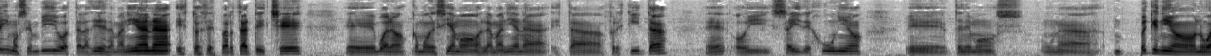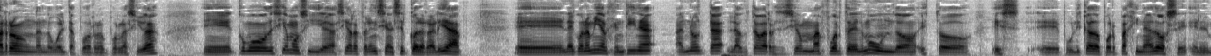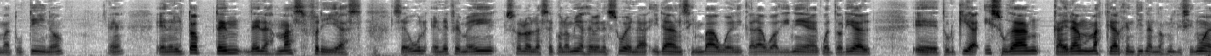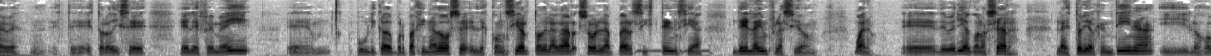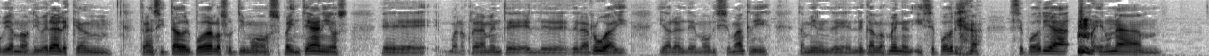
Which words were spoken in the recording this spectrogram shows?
Seguimos en vivo hasta las 10 de la mañana. Esto es Despertate Che. Eh, bueno, como decíamos, la mañana está fresquita. eh, Hoy 6 de junio. Eh, tenemos una, un pequeño nubarrón dando vueltas por, por la ciudad. Como decíamos y hacía referencia al circo de la realidad, la economía argentina anota la octava recesión más fuerte del mundo. Esto es eh, publicado por página 12 en el matutino. ¿eh? En el top 10 de las más frías. Según el FMI, solo las economías de Venezuela, Irán, Zimbabue, Nicaragua, Guinea Ecuatorial, eh, Turquía y Sudán caerán más que Argentina en 2019. ¿eh? Este, esto lo dice el FMI. publicado por página 12, el desconcierto de Lagarde sobre la persistencia de la inflación. Bueno, eh, debería conocer la historia argentina y los gobiernos liberales que han transitado el poder los últimos 20 años. Eh, bueno, claramente el de, la Rúa y, y ahora el de Mauricio Macri, también el de, el de Carlos Menem, y se podría, se podría en una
